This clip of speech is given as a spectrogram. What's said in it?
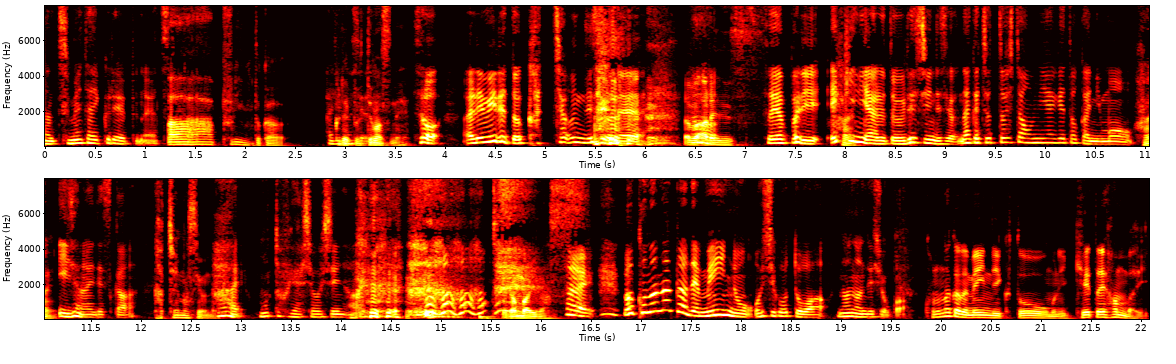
なん冷たいクレープのやつあープリンとかクレープ売ってまますすね。そう。あれ見ると買っちゃうんですよね。多分あれです。そうやっぱり駅にあると嬉しいんですよ、なんかちょっとしたお土産とかにもはい。いいじゃないですか。買っちゃいますよね、はい、もっと増やしてほしいな。頑張ります、はい、まあ、この中でメインのお仕事は何なんでしょうか？この中でメインでいくと主に携帯販売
